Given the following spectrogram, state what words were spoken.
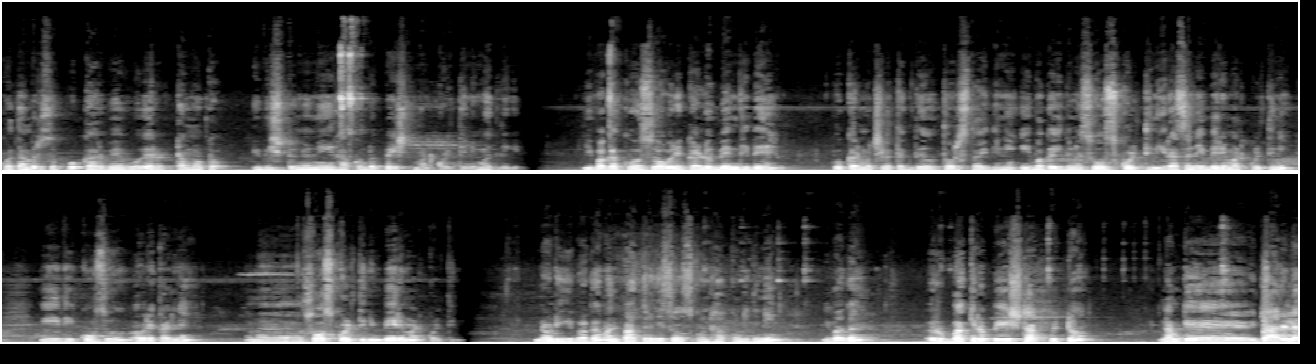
ಕೊತ್ತಂಬರಿ ಸೊಪ್ಪು, ಕರಿಬೇವು, ಎರಡು ಟೊಮೊಟೊ. ಇವಿಷ್ಟನ್ನು ನೀರು ಹಾಕ್ಕೊಂಡು ಪೇಸ್ಟ್ ಮಾಡ್ಕೊಳ್ತೀನಿ ಮೊದಲಿಗೆ. ಇವಾಗ ಕೋಸು ಅವರೆಕಾಳು ಬೆಂದಿದೆ. ಕುಕ್ಕರ್ ಮುಚ್ಚಳ ತೆಗೆದು ತೋರಿಸ್ತಾ ಇದ್ದೀನಿ. ಇವಾಗ ಇದನ್ನು ಸೋಸ್ಕೊಳ್ತೀನಿ. ರಸನೇ ಬೇರೆ ಮಾಡ್ಕೊಳ್ತೀನಿ. ಇದು ಕೋಸು ಅವರೆಕಾಳನ್ನೇ ಸೋಸ್ಕೊಳ್ತೀನಿ, ಬೇರೆ ಮಾಡ್ಕೊಳ್ತೀನಿ. ನೋಡಿ, ಇವಾಗ ಒಂದು ಪಾತ್ರೆಗೆ ಸೋಸ್ಕೊಂಡು ಹಾಕ್ಕೊಂಡಿದ್ದೀನಿ ಇವಾಗ ರುಬ್ಬಾಕಿರೋ ಪೇಸ್ಟ್ ಹಾಕ್ಬಿಟ್ಟು ನಮಗೆ ಜಾರೆಲ್ಲ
